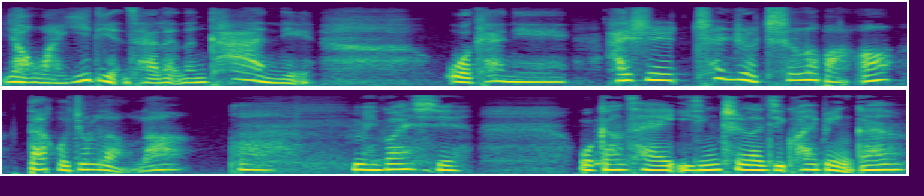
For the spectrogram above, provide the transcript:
要晚一点才来能看你。我看你还是趁热吃了吧，啊，待会就冷了。嗯，没关系，我刚才已经吃了几块饼干，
